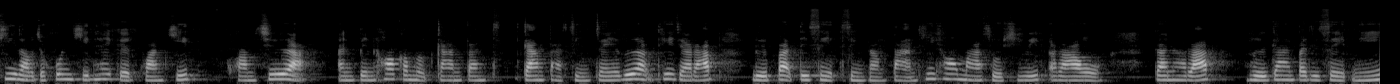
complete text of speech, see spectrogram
ที่เราจะคุ้นคิดให้เกิดความคิด ความเชื่อ อันเป็นข้อกำหนดการการตัดสินใจเรื่องที่จะรับหรือปฏิเสธสิ่งต่างๆ ที่เข้ามาสู่ชีวิตเรา การรับหรือการปฏิเสธนี้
